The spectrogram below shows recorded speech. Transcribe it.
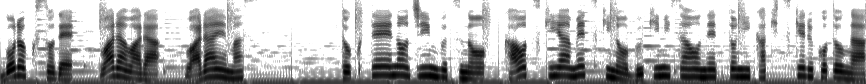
ボロクソでわらわら笑えます。特定の人物の顔つきや目つきの不気味さをネットに書きつけることが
